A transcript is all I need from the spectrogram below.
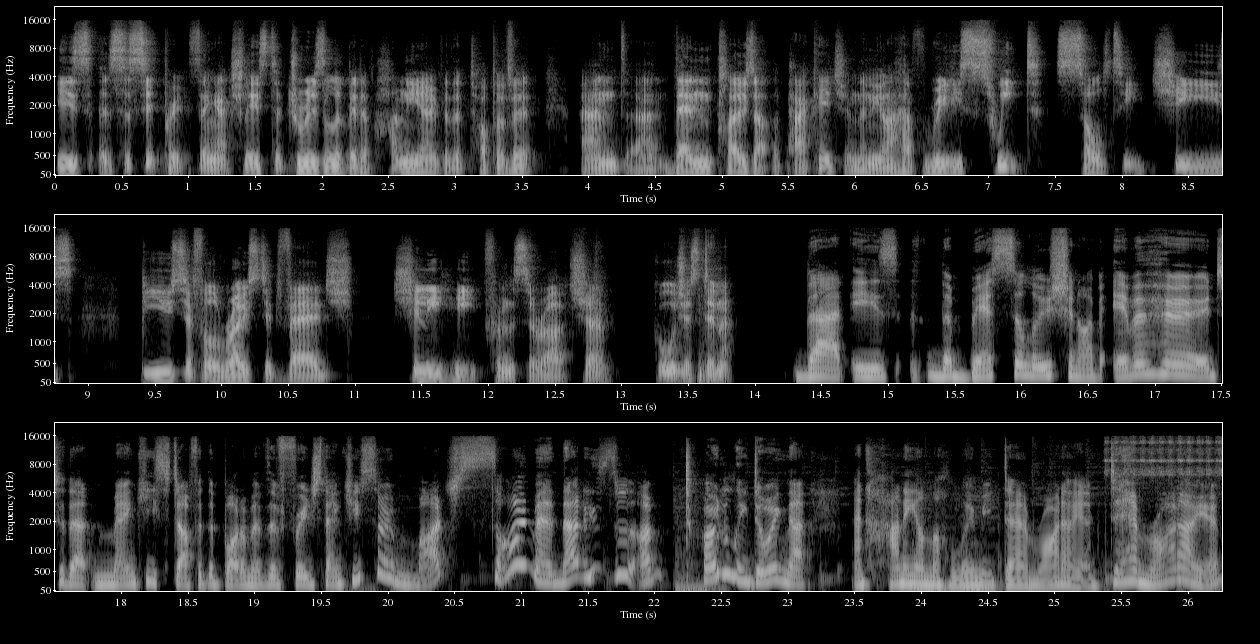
is it's a Cypriot thing actually, is to drizzle a bit of honey over the top of it and uh, then close up the package. And then you'll have really sweet, salty cheese, beautiful roasted veg, chili heat from the sriracha. Gorgeous dinner. That is the best solution I've ever heard to that manky stuff at the bottom of the fridge. Thank you so much, Simon. That is, I'm totally doing that. And honey on the halloumi. Damn right I am. Damn right I am.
